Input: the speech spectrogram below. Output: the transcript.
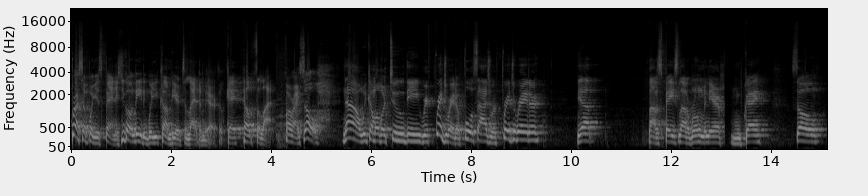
brush up on your Spanish. You're gonna need it when you come here to Latin America. Okay? Helps a lot. All right, so now we come over to the refrigerator, full size refrigerator. Yep. A lot of space, a lot of room in there. Okay? So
